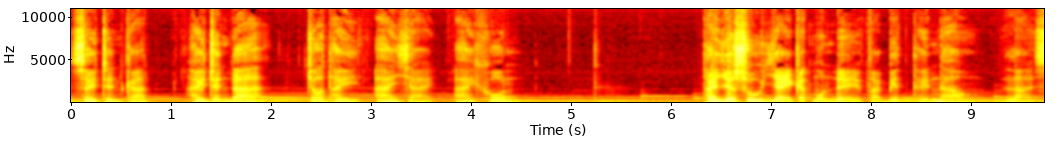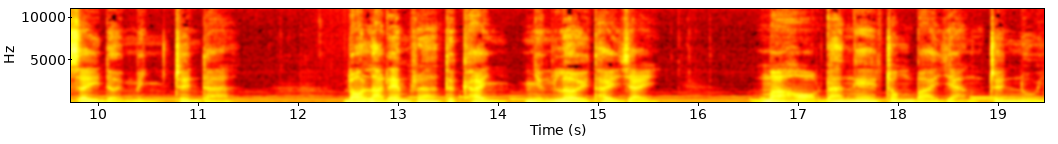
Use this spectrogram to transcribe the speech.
Xây trên cát hay trên đá cho thấy ai dạy, ai khôn. Thầy Giêsu dạy các môn đệ phải biết thế nào là xây đời mình trên đá đó là đem ra thực hành những lời thầy dạy mà họ đang nghe trong bài giảng trên núi.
